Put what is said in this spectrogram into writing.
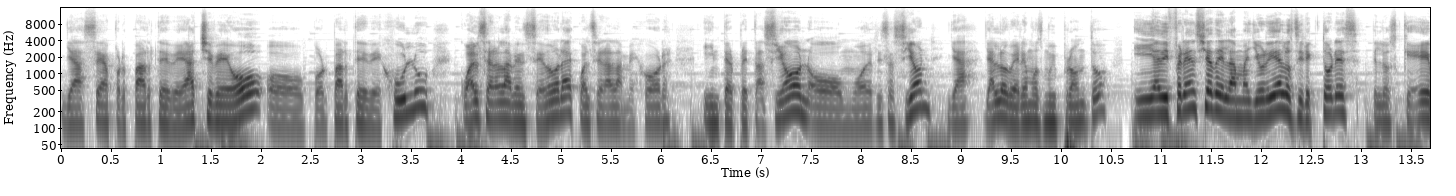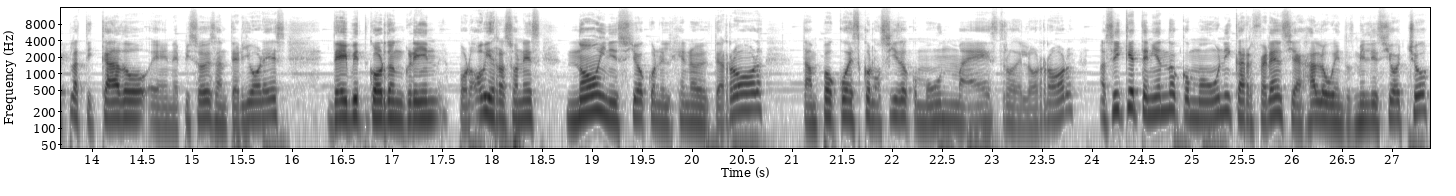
ya sea por parte de HBO o por parte de Hulu. ¿Cuál será la vencedora? ¿Cuál será la mejor interpretación o modernización? Ya, ya lo veremos muy pronto. Y a diferencia de la mayoría de los directores de los que he platicado en episodios anteriores, David Gordon Green, por obvias razones, no inició con el género del terror, Tampoco es conocido como un maestro del horror, así que teniendo como única referencia Halloween 2018,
